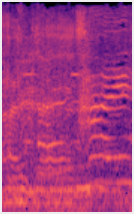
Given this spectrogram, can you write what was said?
Hi, guys. Hi!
